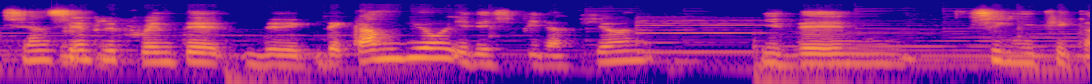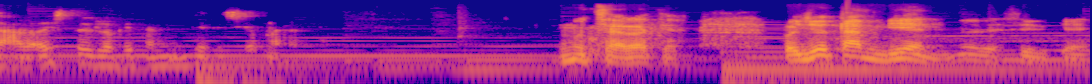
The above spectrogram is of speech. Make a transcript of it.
sean siempre fuente de, cambio y de inspiración y de significado. Esto es lo que también te deseo para ti. Muchas gracias. Pues yo también, es decir, que,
